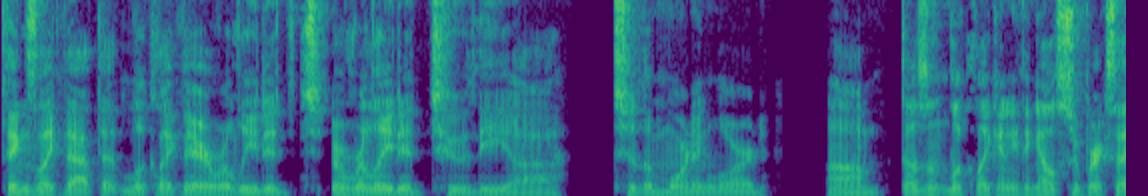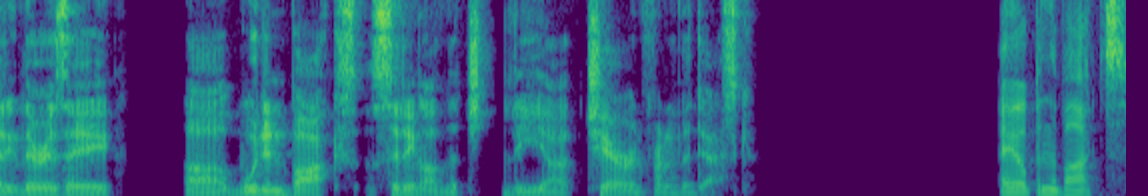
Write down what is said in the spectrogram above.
things like that that look like they're related to, uh, related to the uh to the morning lord um doesn't look like anything else super exciting. There is a uh wooden box sitting on the ch- the uh, chair in front of the desk. I open the box.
